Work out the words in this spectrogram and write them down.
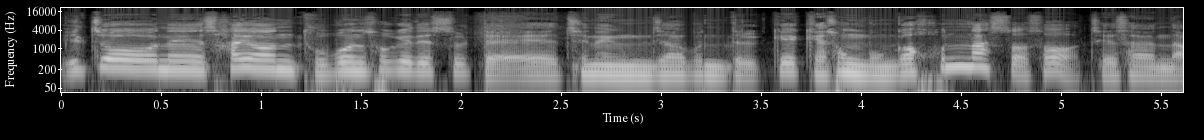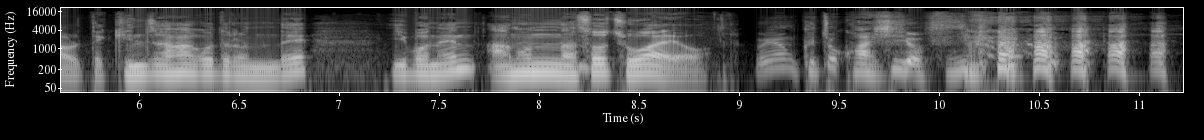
일전에 사연 두 번 소개됐을 때 진행자분들께 계속 뭔가 혼났어서 제 사연 나올 때 긴장하고 들었는데 이번엔 안 혼나서 좋아요. 왜냐면 그쪽 과실이 없으니까.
